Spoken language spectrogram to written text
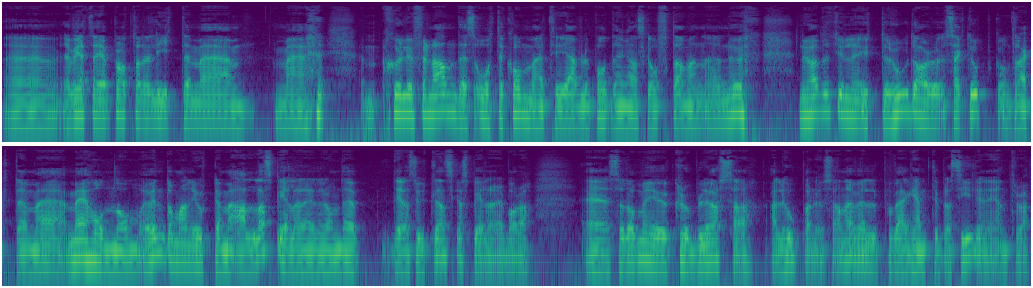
Eh, jag vet att jag pratade lite med med Julio Fernandes återkommer till Gävlepodden ganska ofta men eh, nu, nu hade tydligen Ytterhogdal sagt upp kontraktet med, med honom. Jag vet inte om han har gjort det med alla spelare eller om det är deras utländska spelare bara. Eh, så de är ju klubblösa allihopa nu så han är väl på väg hem till Brasilien igen tror jag.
